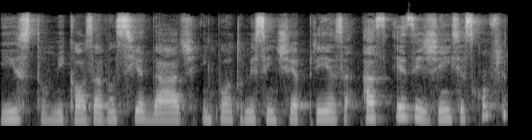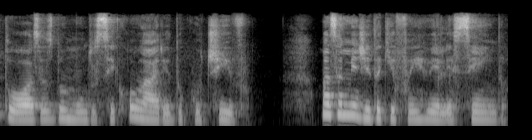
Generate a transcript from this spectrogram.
Isto me causava ansiedade enquanto me sentia presa às exigências conflituosas do mundo secular e do cultivo. Mas à medida que fui envelhecendo,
